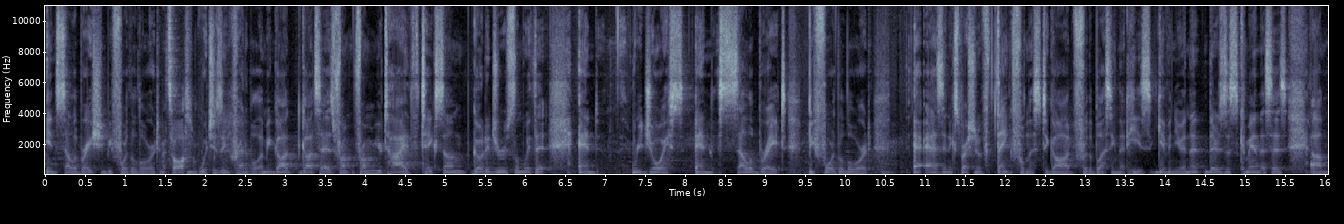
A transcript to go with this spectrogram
in celebration before the Lord. That's awesome. Which is incredible. I mean, God God says, from from your tithe, take some, go to Jerusalem with it, and rejoice and celebrate before the Lord as an expression of thankfulness to God for the blessing that He's given you. And then there's this command that says, um,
